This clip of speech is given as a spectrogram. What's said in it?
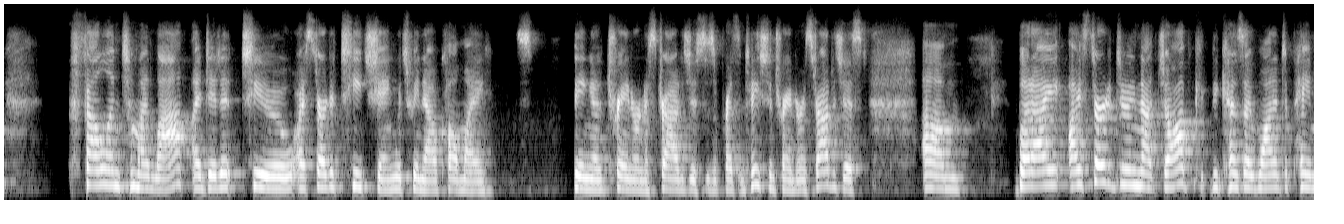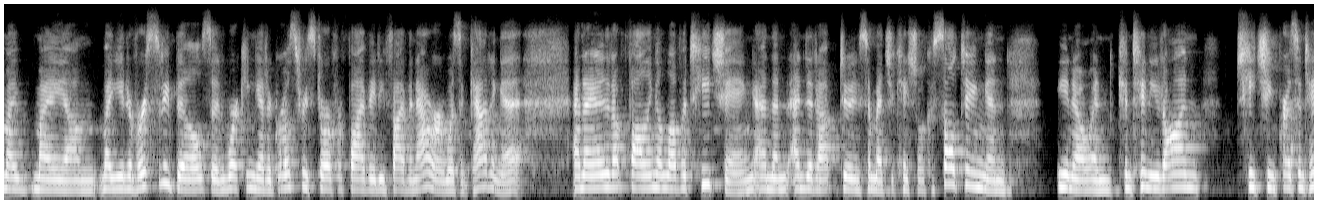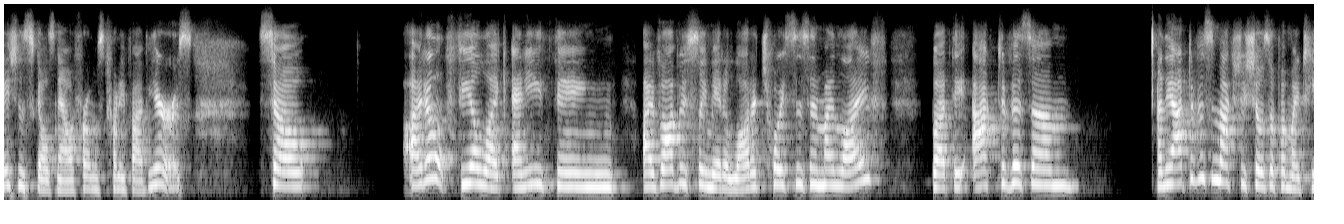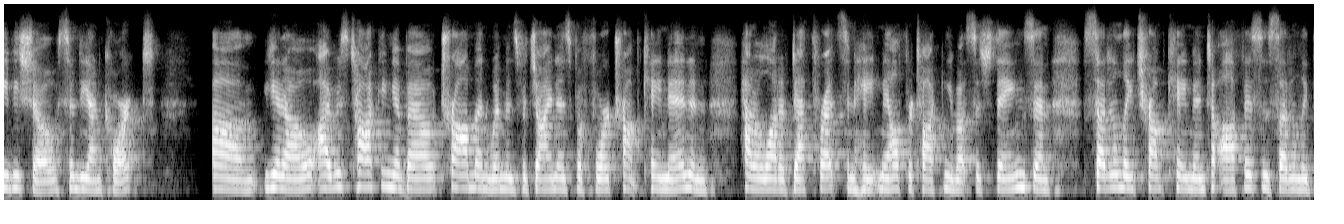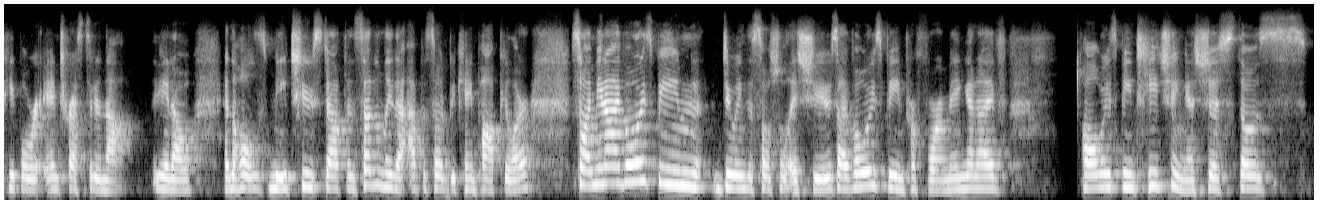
fell into my lap i did it to i started teaching which we now call my being a trainer and a strategist as a presentation trainer and strategist. Um, but I, I started doing that job because I wanted to pay my my um, my university bills and working at a grocery store for five eighty five an hour wasn't cutting it, and I ended up falling in love with teaching and then ended up doing some educational consulting and you know and continued on teaching presentation skills now for almost twenty five years. So I don't feel like anything. I've obviously made a lot of choices in my life, but the activism, and the activism actually shows up on my TV show, Cindy Uncorked. Um, you know, I was talking about trauma in women's vaginas before Trump came in and had a lot of death threats and hate mail for talking about such things. And suddenly Trump came into office and suddenly people were interested in that you know, and the whole Me Too stuff. And suddenly that episode became popular. So, I mean, I've always been doing the social issues, I've always been performing, and I've always been teaching. It's just those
